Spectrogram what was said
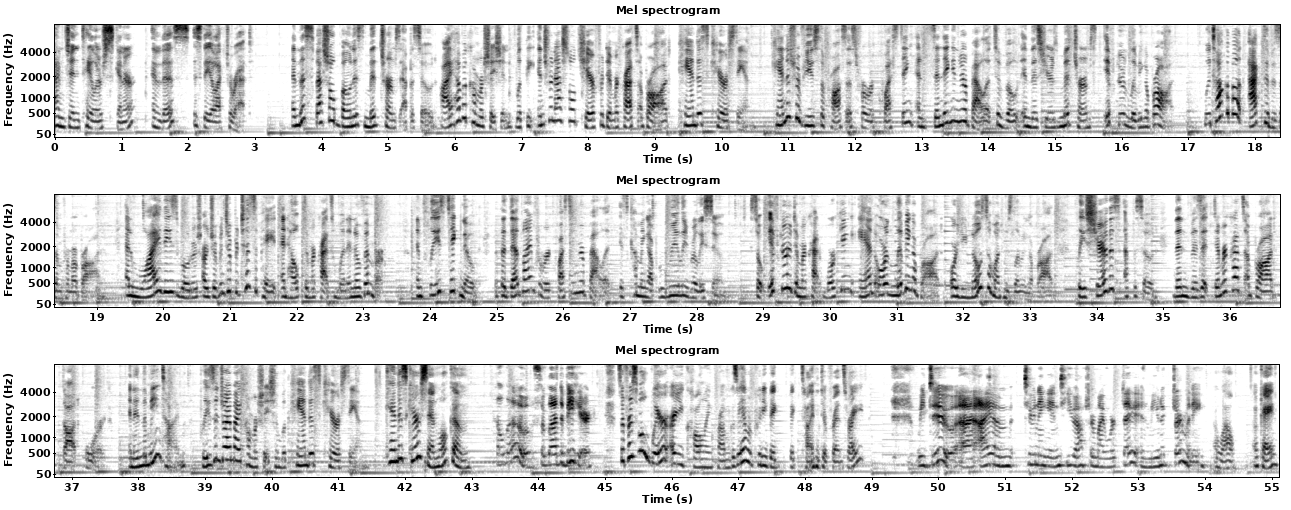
I'm Jen Taylor Skinner, and this is The Electorette. In this special bonus midterms episode, I have a conversation with the International Chair for Democrats Abroad, Candice Kerestan. Candice reviews the process for requesting and sending in your ballot to vote in this year's midterms if you're living abroad. We talk about activism from abroad and why these voters are driven to participate and help Democrats win in November. And please take note that the deadline for requesting your ballot is coming up really, really soon. So if you're a Democrat working and or living abroad, or you know someone who's living abroad, please share this episode, then visit democratsabroad.org. And in the meantime, please enjoy my conversation with Candice Kerestan. Candice Kerestan, welcome. Hello, so glad to be here. So first of all, where are you calling from? Because we have a pretty big, big time difference, right? We do. Uh, I am tuning in to you after my workday in Munich, Germany. Oh, wow. Okay.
